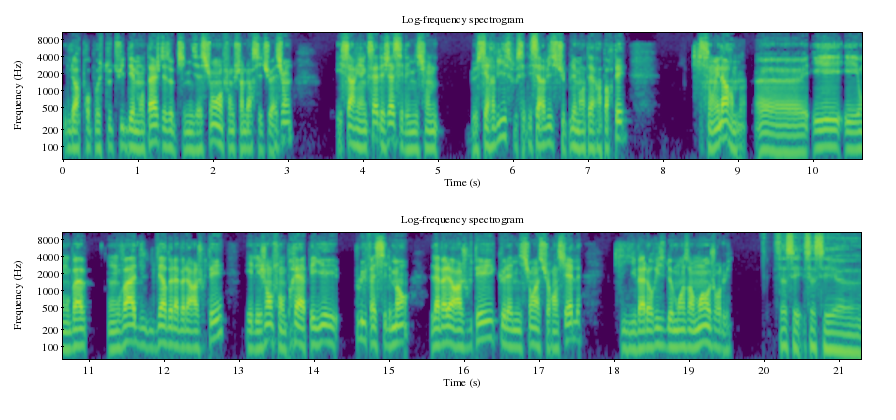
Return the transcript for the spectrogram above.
ils leur proposent tout de suite des montages, des optimisations en fonction de leur situation. Et ça, rien que ça, déjà, c'est des missions de service ou c'est des services supplémentaires apportés qui sont énormes. Euh, et, on, va, on va vers de la valeur ajoutée et les gens sont prêts à payer plus facilement la valeur ajoutée que la mission assurantielle qui valorise de moins en moins aujourd'hui. Ça, c'est, ça, c'est euh,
